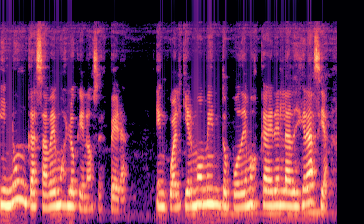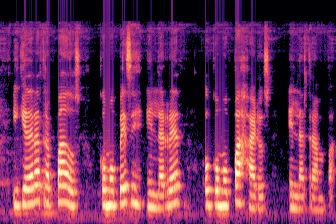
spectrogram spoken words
y nunca sabemos lo que nos espera. En cualquier momento podemos caer en la desgracia y quedar atrapados como peces en la red o como pájaros en la trampa.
